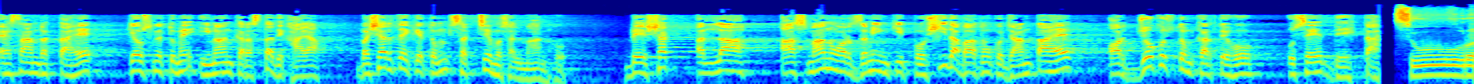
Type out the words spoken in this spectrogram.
احسان رکھتا ہے کہ اس نے تمہیں ایمان کا رستہ دکھایا بشرتے کہ تم سچے مسلمان ہو۔ بے شک اللہ آسمانوں اور زمین کی پوشیدہ باتوں کو جانتا ہے اور جو کچھ تم کرتے ہو اسے دیکھتا ہے۔ سورة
